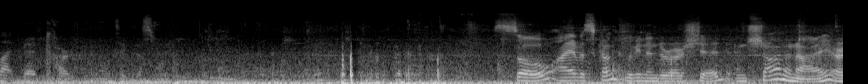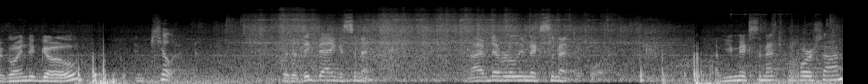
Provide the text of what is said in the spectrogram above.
flatbed cart and we'll take this one. So I have a skunk living under our shed and Sean and I are going to go and kill it with a big bag of cement. And I've never really mixed cement before. Have you mixed cement before, Sean?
